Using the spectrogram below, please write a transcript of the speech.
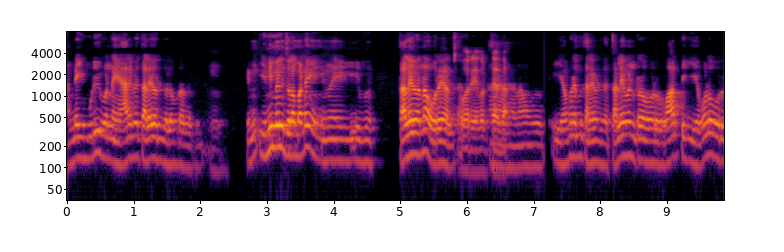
அன்னைக்கு முடிவு பண்ண யாருமே தலைவர்னு சொல்லக்கூடாது அப்படின்னு. இனிமேலும் சொல்ல மாட்டேன். தலைவர்னா ஒரே ஆள். ஒரு ஒருத்தர் நான் எவனுமே தலைவன். தலைவன்ற ஒரு வார்த்தைக்கு எவ்வளோ ஒரு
